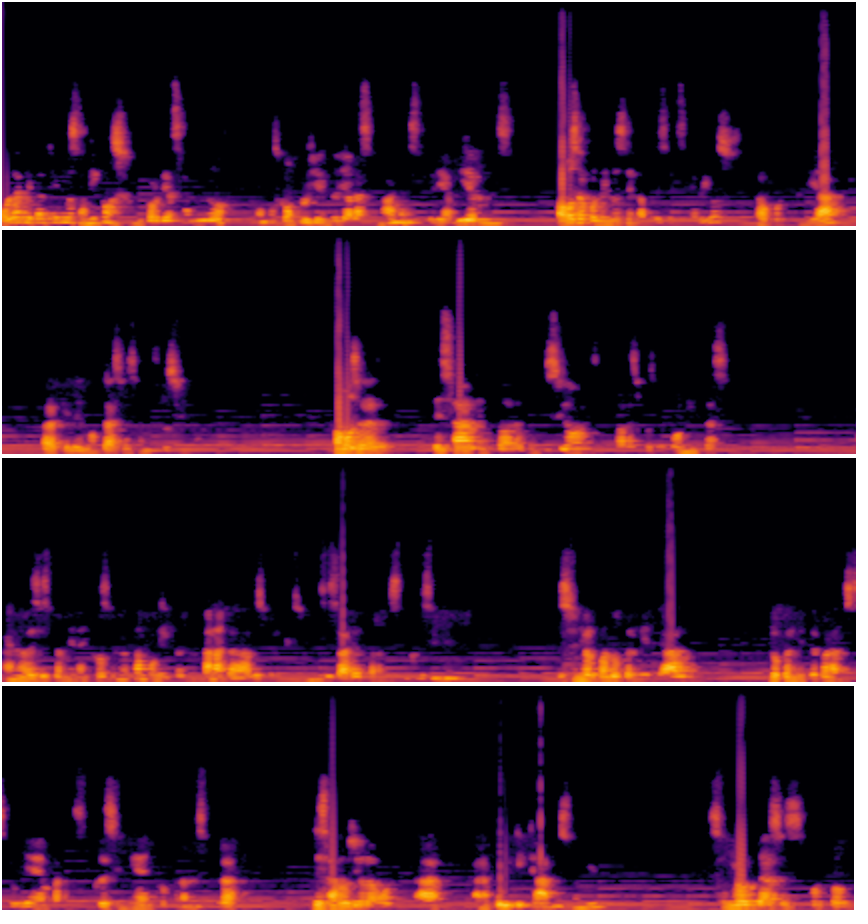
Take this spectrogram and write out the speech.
Hola, ¿qué tal queridos amigos? Un cordial saludo. Vamos concluyendo ya la semana, este día viernes. Vamos a ponernos en la presencia de Dios, la oportunidad para que le demos gracias a nuestro Señor. Vamos a pensar en todas las bendiciones, en todas las cosas bonitas. Bueno, a veces también hay cosas no tan bonitas, no tan agradables, pero que son necesarias para nuestro crecimiento. El Señor cuando permite algo, lo permite para nuestro bien, para nuestro crecimiento, para nuestro desarrollo de voluntad, para purificarnos también. Señor, gracias por todo.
